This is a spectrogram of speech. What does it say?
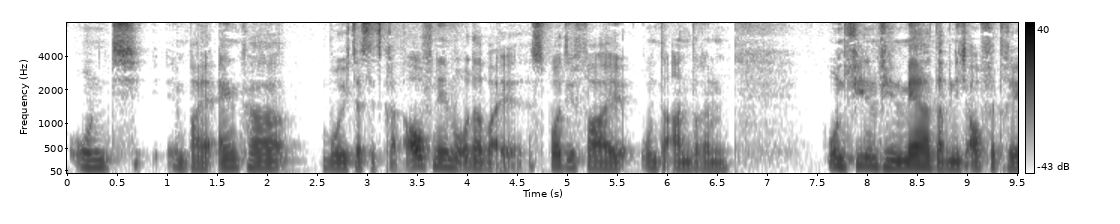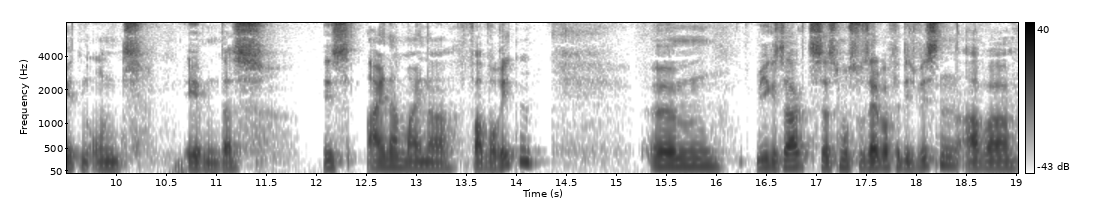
und bei Anchor wo ich das jetzt gerade aufnehme oder bei Spotify unter anderem und vielen, vielen mehr. Da bin ich auch vertreten und eben das ist einer meiner Favoriten. Ähm, wie gesagt, das musst du selber für dich wissen, aber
